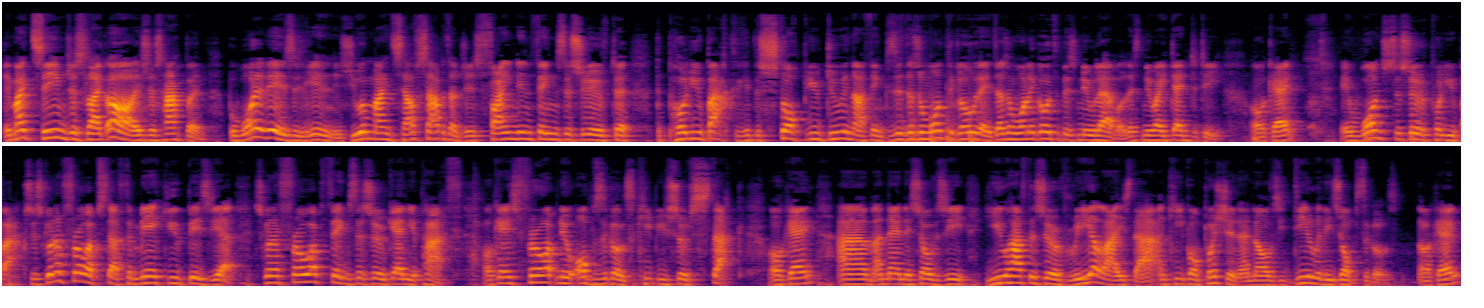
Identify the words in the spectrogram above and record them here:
It might seem just like, oh, it's just happened. But what it is, is again, is your mind self-sabotage. It's finding things to sort of, to, to pull you back, to, to stop you doing that thing. Because it doesn't want to go there. It doesn't want to go to this new level, this new identity. Okay? It wants to sort of pull you back. So it's going to throw up stuff to make you busier. It's going to throw up things to sort of get in your path. Okay? It's throw up new obstacles to keep you sort of stuck okay? Um, and then it's obviously you have to sort of realize that and keep on pushing and obviously deal with these obstacles, okay?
